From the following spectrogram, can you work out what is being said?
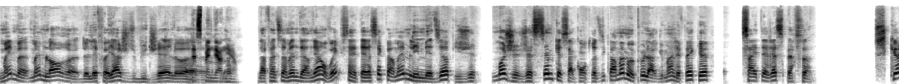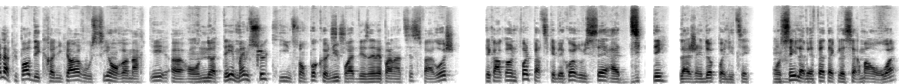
Même, même lors de l'effeuillage du budget. la semaine dernière. La, fin de semaine dernière, on voyait que ça intéressait quand même les médias. Puis moi, j'estime que ça contredit quand même un peu l'argument, le fait que ça intéresse personne. Que la plupart des chroniqueurs aussi ont remarqué, euh, ont noté, même ceux qui ne sont pas connus pour être des indépendantistes farouches, c'est qu'encore une fois, le Parti québécois réussissait à dicter l'agenda politique. On le sait, il l'avait fait avec le serment au roi.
